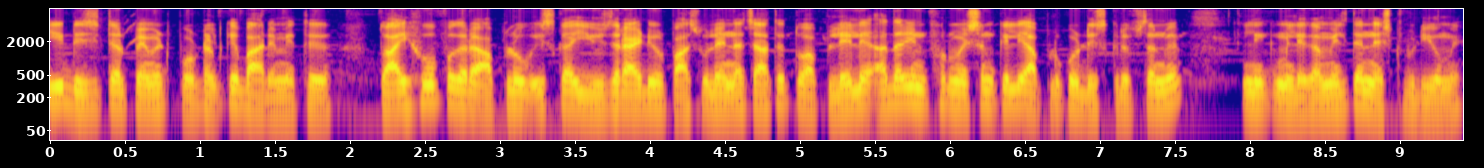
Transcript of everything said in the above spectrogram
ई डिजिटल पेमेंट पोर्टल के बारे में थे। तो आई होप अगर आप लोग इसका यूज़र आईडी और पासवर्ड लेना चाहते तो आप ले लें। अदर इन्फॉर्मेशन के लिए आप लोग को डिस्क्रिप्शन में लिंक मिलेगा। मिलते हैं नेक्स्ट वीडियो में।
